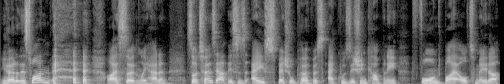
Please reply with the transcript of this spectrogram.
You heard of this one? I certainly hadn't. So it turns out this is a special purpose acquisition company formed by Altimeter,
